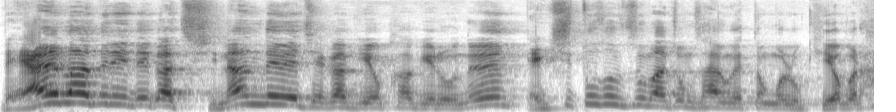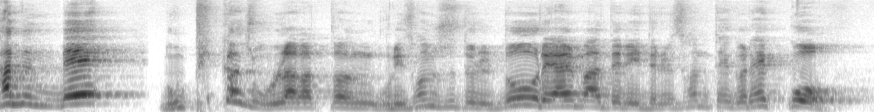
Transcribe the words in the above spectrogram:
레알 마드리드가 지난 대회 제가 기억하기로는 엑시토 선수만 좀 사용했던 걸로 기억을 하는데 높이까지 올라갔던 우리 선수들도 레알 마드리드를 선택을 했고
